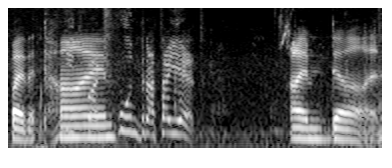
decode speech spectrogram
By the time. I'm done.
